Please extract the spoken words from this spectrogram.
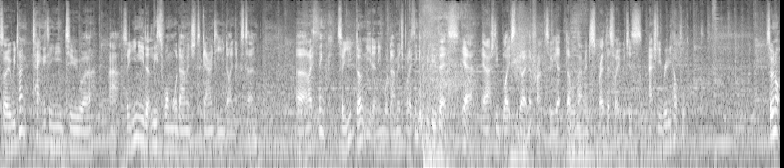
So we don't technically need to... Uh, ah, so you need at least one more damage to guarantee you die next turn. Uh, and I think, so you don't need any more damage, but I think if we do this, yeah, it actually blights the guy at the front, so we get double damage spread this way, which is actually really helpful. So we're not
